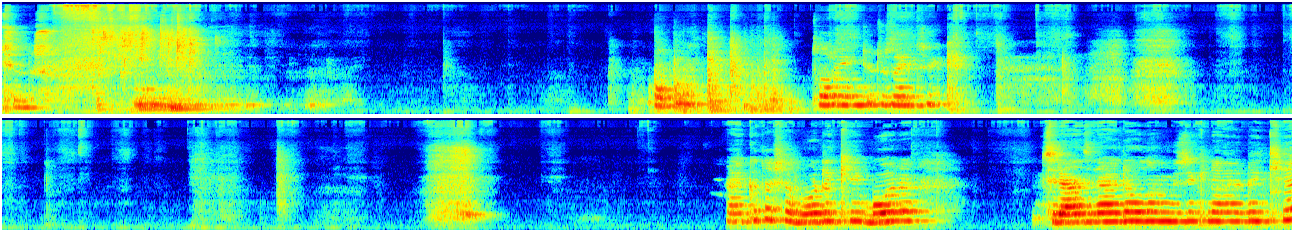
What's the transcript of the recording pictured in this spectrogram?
içindir. Oldu mu? Tarayınca düzelecek. Arkadaşlar bu oradaki bu ara trendlerde olan müziklerdeki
